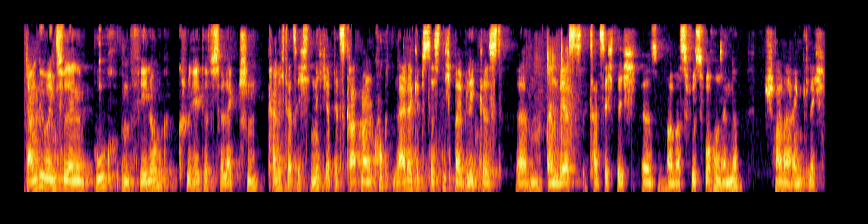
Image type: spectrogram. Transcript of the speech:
Danke übrigens für deine Buchempfehlung, Creative Selection. Kann ich tatsächlich nicht. Ich habe jetzt gerade mal geguckt. Leider gibt es das nicht bei Blinkist. Ähm, dann wäre es tatsächlich äh, so mal was fürs Wochenende. Schade eigentlich.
